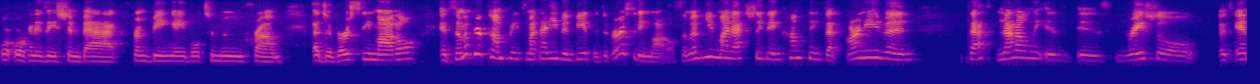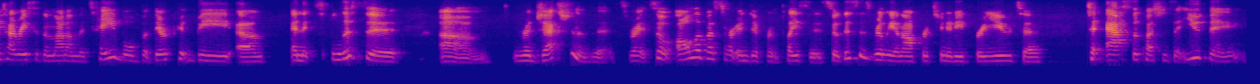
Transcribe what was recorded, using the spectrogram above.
or organization back from being able to move from a diversity model? And some of your companies might not even be at the diversity model. Some of you might actually be in companies that aren't even that's not only is is racial is anti-racism not on the table but there could be um, an explicit um, rejection of this, right? So all of us are in different places. So this is really an opportunity for you to to ask the questions that you think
